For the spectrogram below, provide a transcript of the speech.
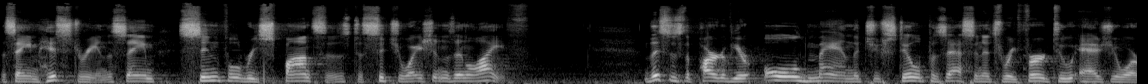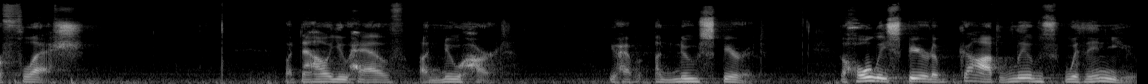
the same history and the same sinful responses to situations in life. This is the part of your old man that you still possess, and it's referred to as your flesh. But now you have a new heart, you have a new spirit. The Holy Spirit of God lives within you.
